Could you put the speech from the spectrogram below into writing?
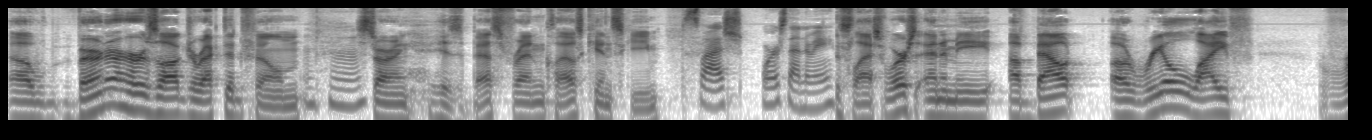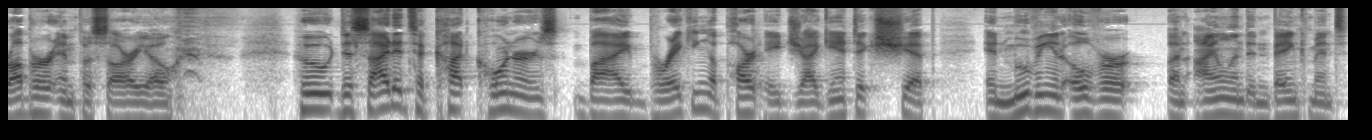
a Werner Herzog directed film Mhm. starring his best friend Klaus Kinski Slash worst enemy. slash worst enemy about a real life rubber impresario who decided to cut corners by breaking apart a gigantic ship and moving it over an island embankment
